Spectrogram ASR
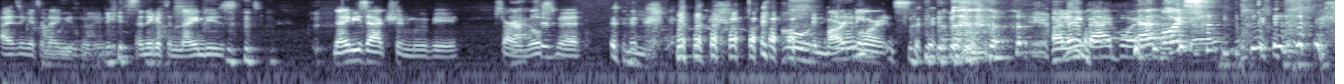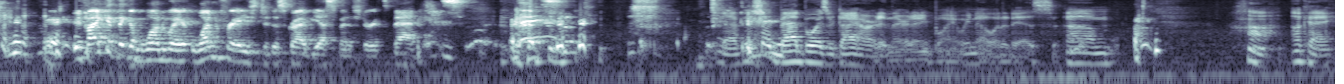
I think it's Probably a '90s the movie. 90s, I think it's a '90s '90s action movie starring Will Smith Mm. Oh, and Martin any- Lawrence. Are they bad boys? Bad boys? if I could think of one way, one phrase to describe Yes Minister, it's bad boys. Yeah, if they say Bad Boys or Die Hard in there at any point, we know what it is. Um, huh. Okay.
